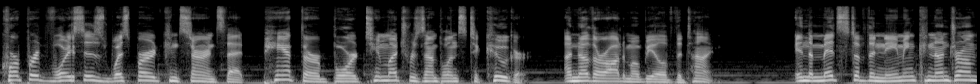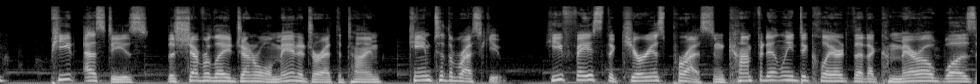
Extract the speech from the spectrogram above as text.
Corporate voices whispered concerns that Panther bore too much resemblance to Cougar, another automobile of the time. In the midst of the naming conundrum, Pete Estes, the Chevrolet general manager at the time, came to the rescue. He faced the curious press and confidently declared that a Camaro was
